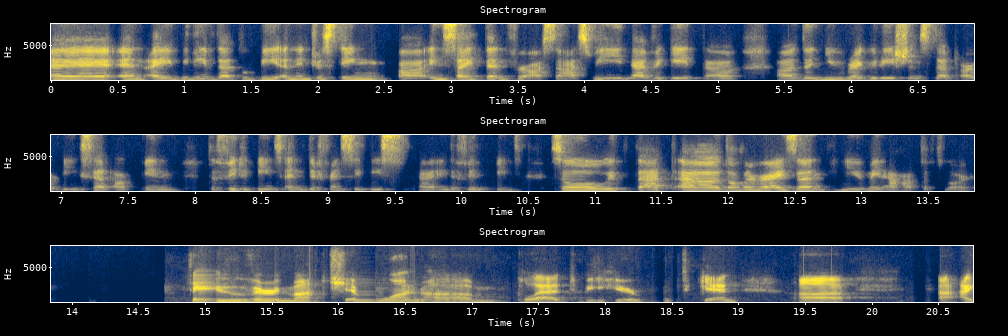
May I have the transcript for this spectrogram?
Uh, and I believe that will be an interesting uh, insight then for us as we navigate uh, the new regulations that are being set up in the Philippines and different cities in the Philippines. So with that, Dr. Horizon, you may now have the floor. Thank you very much, everyone. I'm glad to be here once again. Uh, I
